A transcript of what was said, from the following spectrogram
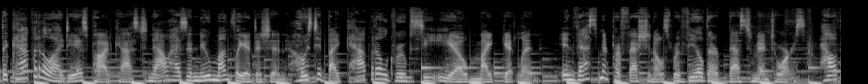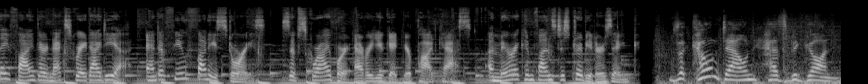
The Capital Ideas Podcast now has a new monthly edition hosted by Capital Group CEO Mike Gitlin. Investment professionals reveal their best mentors, how they find their next great idea, and a few funny stories. Subscribe wherever you get your podcasts. American Funds Distributors, Inc. The countdown has begun.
